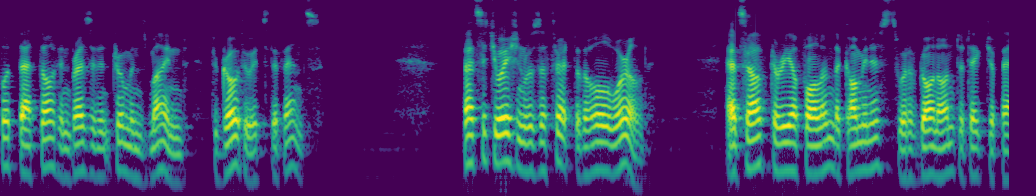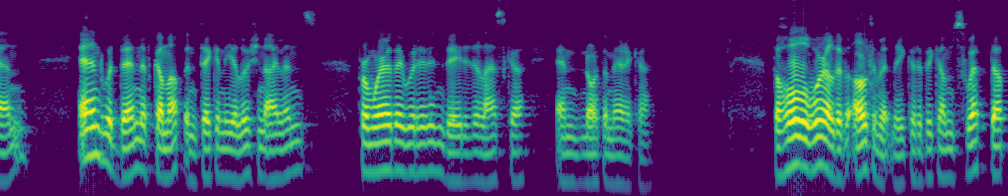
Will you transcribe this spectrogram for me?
put that thought in President Truman's mind to go to its defense. That situation was a threat to the whole world. Had South Korea fallen, the communists would have gone on to take Japan and would then have come up and taken the Aleutian Islands, from where they would have invaded Alaska and North America. The whole world if ultimately could have become swept up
